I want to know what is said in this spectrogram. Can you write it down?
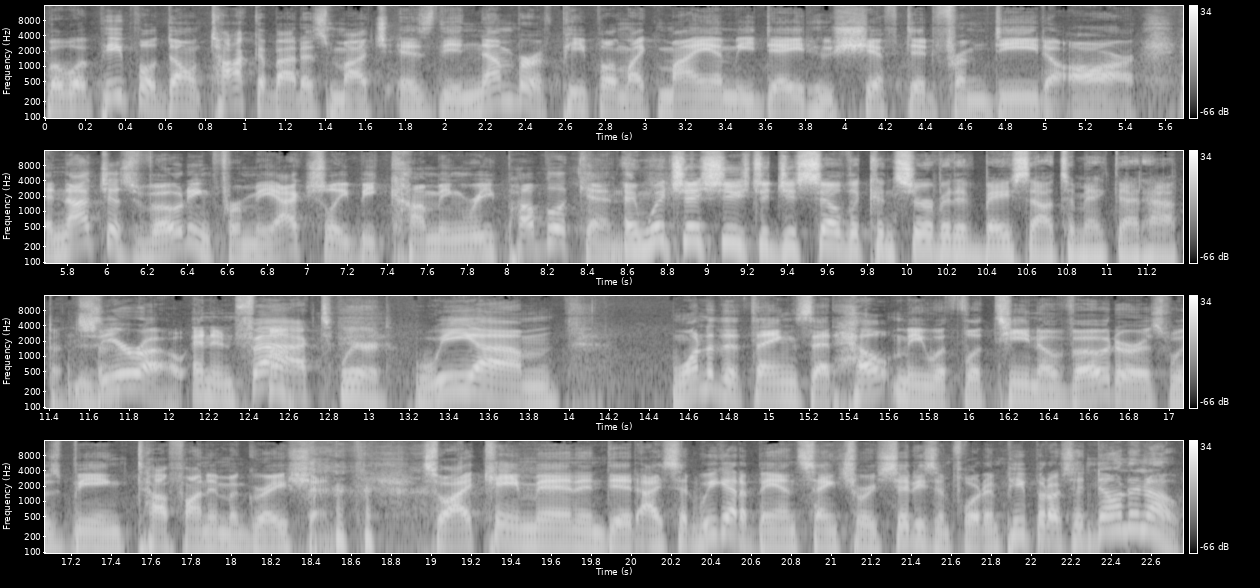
But what people don't talk about as much is the number of people in like Miami Dade who shifted from D to R and not just voting for me, actually becoming Republicans. And which issues did you sell the conservative base out to make that happen? Zero. And in fact, huh, weird. We um, yeah one of the things that helped me with Latino voters was being tough on immigration. so I came in and did, I said, we got to ban sanctuary cities in Florida. And people said, no, no, no,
